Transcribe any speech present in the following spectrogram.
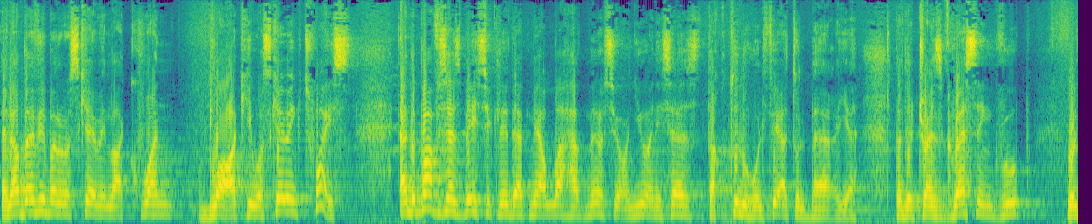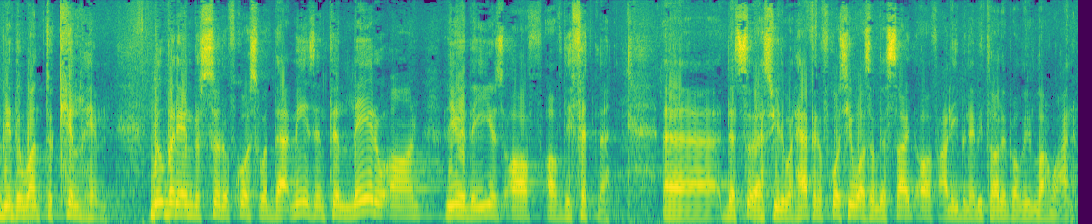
And now everybody was carrying like one block, he was carrying twice. And the Prophet says basically that may Allah have mercy on you, and he says, تَقْتُلُهُ الْفِئَةُ الْبَاغِيَةُ That the transgressing group will be the one to kill him. Nobody understood, of course, what that means until later on, during the years of, of the fitna. Uh, that's, that's really what happened. Of course, he was on the side of Ali ibn Abi Talib. Anhu.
